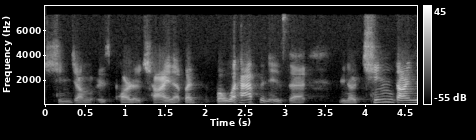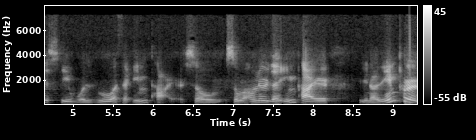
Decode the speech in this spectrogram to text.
Xinjiang is part of China. But but what happened is that you know, Qing dynasty was ruled as an empire. So so under the empire, you know, the emperor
